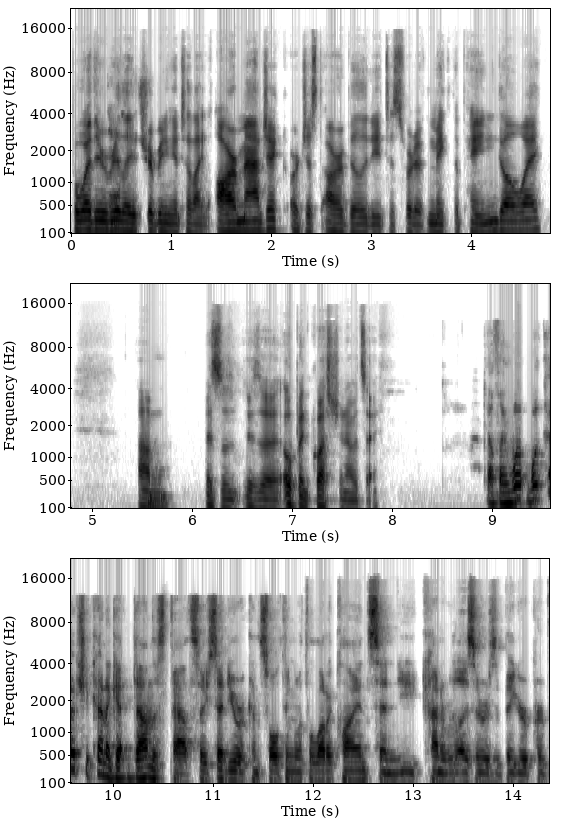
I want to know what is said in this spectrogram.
But whether you're really attributing it to like our magic or just our ability to sort of make the pain go away, um, mm-hmm. is a, is an open question, I would say. Definitely. What what got you kind of get down this path? So you said you were consulting with a lot of clients, and you kind of realized there was a bigger per,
